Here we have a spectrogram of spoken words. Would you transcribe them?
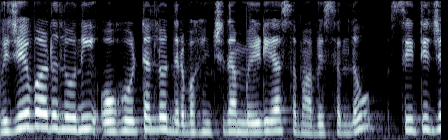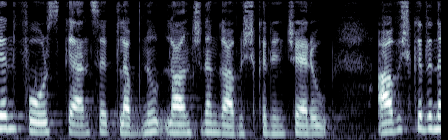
విజయవాడలోని ఓ హోటల్లో నిర్వహించిన మీడియా సమావేశంలో సిటిజన్ ఫోర్స్ క్యాన్సర్ క్లబ్ను లాంఛనంగా ఆవిష్కరించారు. ఆవిష్కరణ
